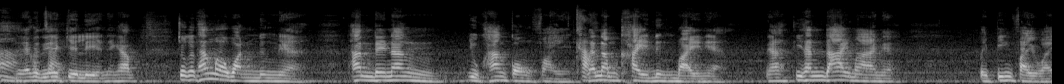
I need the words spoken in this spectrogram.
อ่านะครับเป็นตัวเข้าใจเกเรนะครับจนกระทั่งมาวันหนึ่งเนี่ยท่านได้นั่งอยู่ข้างกองไฟ ค่ะ และนำไข่หนึ่งใบเนี่ยนะที่ท่านได้มาเนี่ยไปปิ้งไฟไว้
